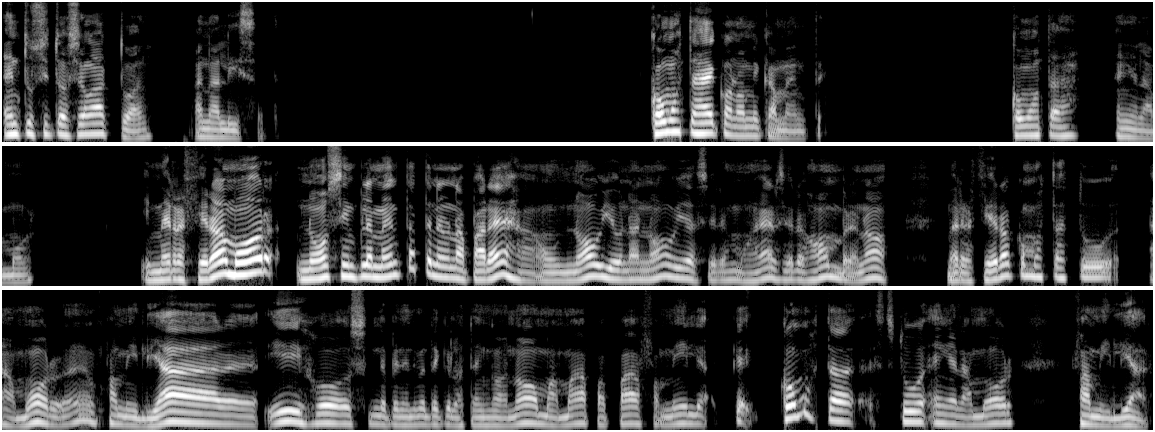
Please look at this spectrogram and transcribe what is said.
En tu situación actual, analízate. ¿Cómo estás económicamente? ¿Cómo estás en el amor? Y me refiero a amor no simplemente a tener una pareja, o un novio, una novia, si eres mujer, si eres hombre, no. Me refiero a cómo estás tú, amor, ¿eh? familiar, eh, hijos, independientemente de que los tenga o no, mamá, papá, familia. ¿Qué- ¿Cómo estás tú en el amor familiar?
